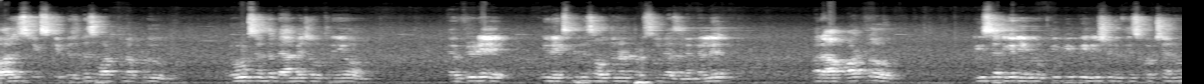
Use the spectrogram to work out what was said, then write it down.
లాజిస్టిక్స్కి బిజినెస్ వాడుతున్నప్పుడు రోడ్స్ ఎంత డ్యామేజ్ అవుతున్నాయో ఎవ్రీడే నేను ఎక్స్పీరియన్స్ అవుతున్నాను పర్సనల్ యాజ్ అన్ ఎమ్మెల్యే మరి ఆ పార్ట్లో రీసెంట్గా నేను పీపీపీ ఇనిషియేటివ్ తీసుకొచ్చాను.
